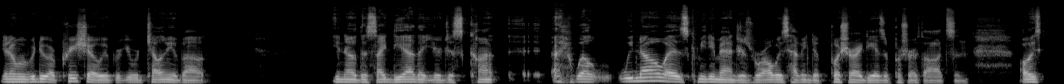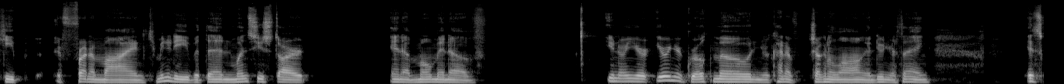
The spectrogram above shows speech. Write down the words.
you know, when we do our pre-show, we were, you were telling me about, you know, this idea that you're just con. Eh, well, we know as community managers, we're always having to push our ideas and push our thoughts, and always keep front of mind community. But then once you start in a moment of, you know, you're you're in your growth mode and you're kind of chugging along and doing your thing. It's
